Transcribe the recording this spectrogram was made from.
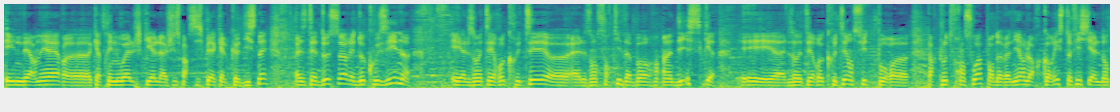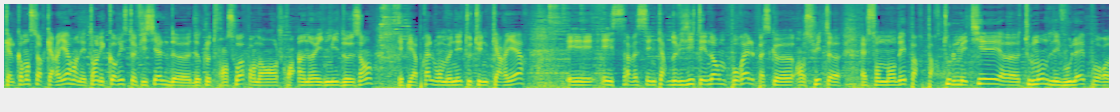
et une dernière, euh, Catherine Welch, qui elle a juste participé à quelques Disney. Elles étaient deux sœurs et deux cousines, et elles ont été recrutées. euh, elles ont sorti d'abord un disque, et elles ont été recrutées ensuite pour euh, par Claude François pour devenir leur choriste officiel. Donc elles commencent leur carrière en étant les choristes officiels de, de Claude François pendant, je crois, un an et demi, deux ans, et puis après elles vont mener toute une carrière. Et, ça, c'est une carte de visite énorme pour elles parce que ensuite elles sont demandées par par tout le métier. tout le monde les voulait pour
